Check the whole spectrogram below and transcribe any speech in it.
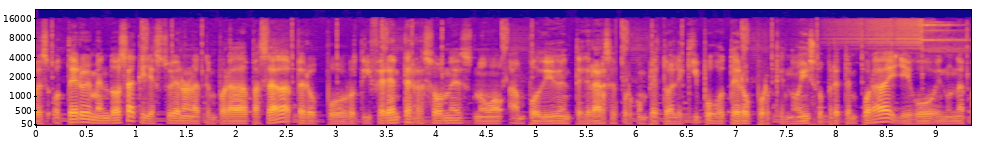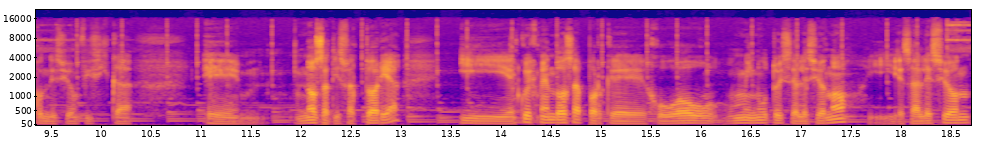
pues Otero y Mendoza, que ya estuvieron la temporada pasada, pero por diferentes razones no han podido integrarse por completo al equipo. Otero porque no hizo pretemporada y llegó en una condición física eh, no satisfactoria. Y el Quick Mendoza porque jugó un minuto y se lesionó. Y esa lesión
